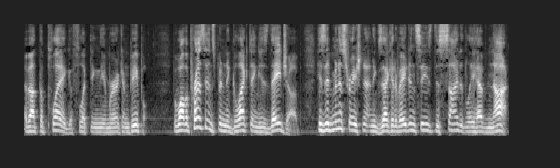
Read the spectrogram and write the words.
about the plague afflicting the American people. But while the president's been neglecting his day job, his administration and executive agencies decidedly have not,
